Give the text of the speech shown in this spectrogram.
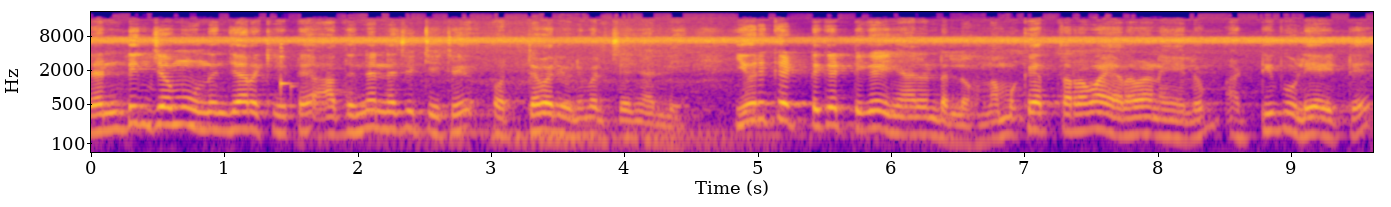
രണ്ടിഞ്ചോ മൂന്നിഞ്ചോ ഇറക്കിയിട്ട് അതിന് തന്നെ ചുറ്റിയിട്ട് ഒറ്റ വരിവിന് വലിച്ചു കഴിഞ്ഞാലേ ഈ ഒരു കെട്ട് കെട്ടി കഴിഞ്ഞാലുണ്ടല്ലോ. നമുക്ക് എത്ര വയറ വേണമെങ്കിലും അടിപൊളിയായിട്ട്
